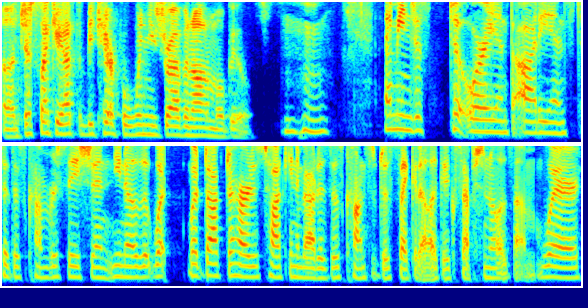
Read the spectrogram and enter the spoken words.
uh, just like you have to be careful when you drive an automobile mm-hmm. I mean, just to orient the audience to this conversation, you know, that what what Dr. Hart is talking about is this concept of psychedelic exceptionalism, where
